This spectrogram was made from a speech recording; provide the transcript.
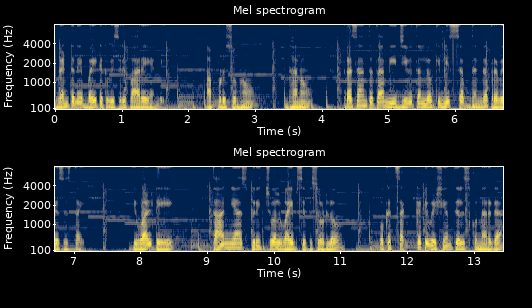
వెంటనే బయటకు విసిరి పారేయండి. అప్పుడు శుభం ధనం ప్రశాంతత మీ జీవితంలోకి నిశ్శబ్దంగా ప్రవేశిస్తాయి. ఇవాల్టి తాన్యా స్పిరిచువల్ వైబ్స్ ఎపిసోడ్లో ఒక చక్కటి విషయం తెలుసుకున్నారుగా.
